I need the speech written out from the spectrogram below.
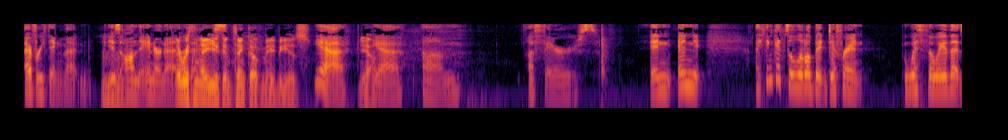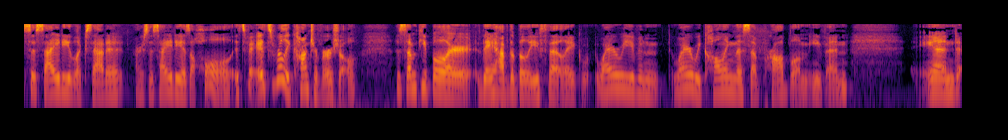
everything that mm-hmm. is on the internet. Everything that, that is, you can think of, maybe is yeah, yeah, yeah. Um, affairs, and and I think it's a little bit different with the way that society looks at it. Our society as a whole, it's it's really controversial. Some people are they have the belief that like why are we even why are we calling this a problem even, and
